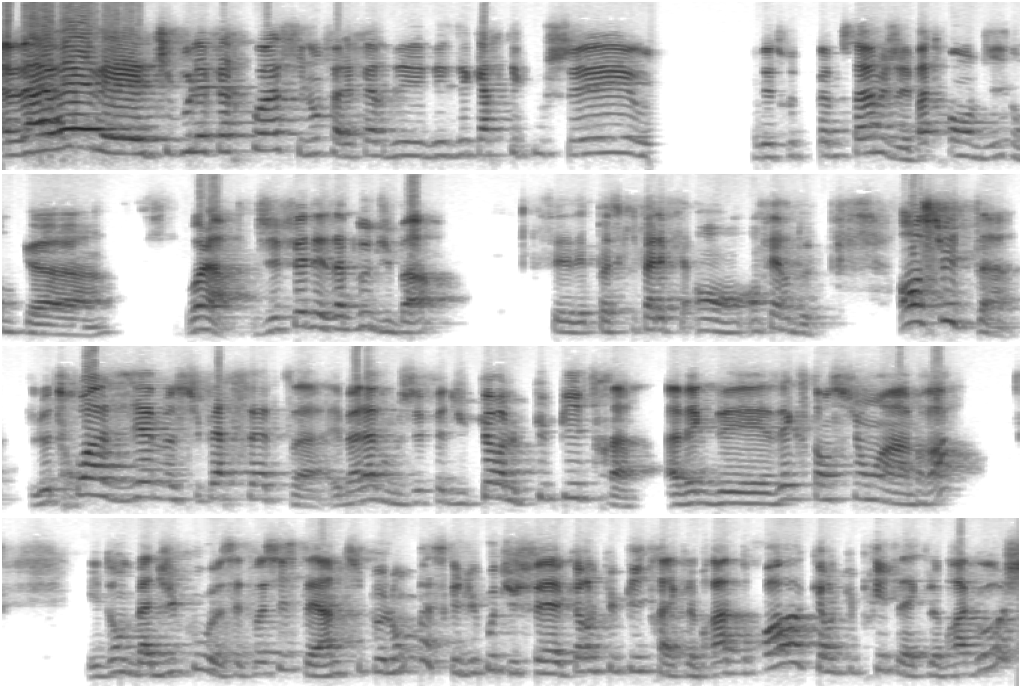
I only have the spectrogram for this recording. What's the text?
Ah Bah ouais, mais tu voulais faire quoi? Sinon, fallait faire des, des écartés couchés ou des trucs comme ça, mais j'avais pas trop envie. Donc euh, voilà, j'ai fait des abdos du bas. C'est parce qu'il fallait fa- en, en faire deux. Ensuite, le troisième superset, et ben là, donc j'ai fait du curl pupitre avec des extensions à un bras. Et donc, bah, du coup, cette fois-ci, c'était un petit peu long parce que du coup, tu fais curl pupitre avec le bras droit, curl pupitre avec le bras gauche,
